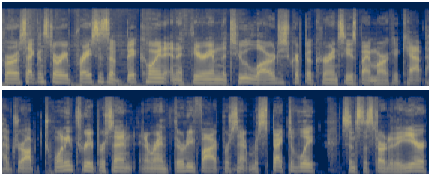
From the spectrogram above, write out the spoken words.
For our second story, prices of Bitcoin and Ethereum, the two largest cryptocurrencies by market cap, have dropped 23% and around 35% respectively since the start of the year.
